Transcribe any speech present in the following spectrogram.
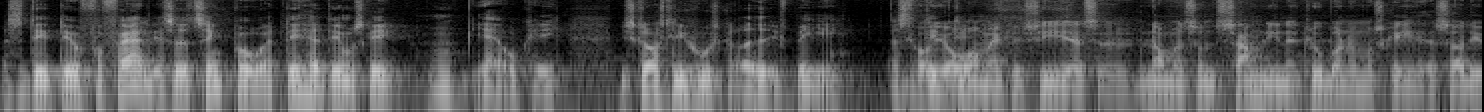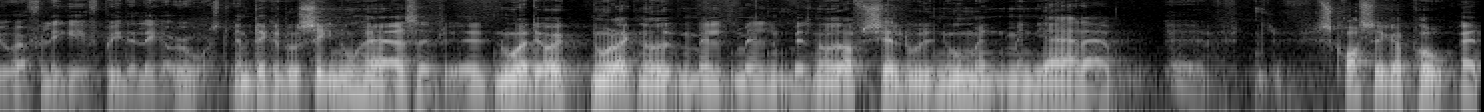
Altså det, det er jo forfærdeligt at sidde og tænke på, at det her, det er måske, hmm, ja okay, vi skal også lige huske at redde FB, ikke? Altså, Jo, det, jo, og man kan sige, altså, når man sådan sammenligner klubberne måske, så er det jo i hvert fald ikke FB, der ligger øverst. Jamen det kan du se nu her, altså øh, nu er det jo ikke, nu er der ikke noget, meldt, meldt, meldt noget officielt ud endnu, men, men jeg er da øh, skråsikker på, at,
